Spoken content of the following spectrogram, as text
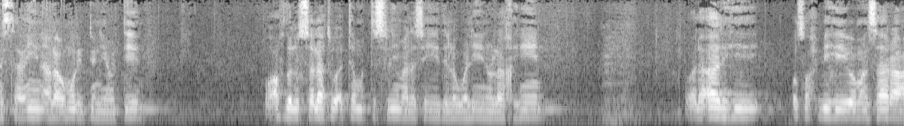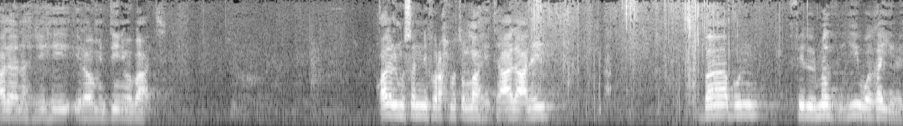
نستعين على أمور الدنيا والدين وأفضل الصلاة وأتم التسليم على سيد الأولين والآخرين وعلى آله وصحبه ومن سار على نهجه إلى يوم الدين وبعد. قال المصنف رحمة الله تعالى عليه باب في المذي وغيره.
